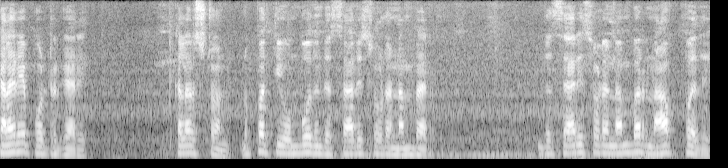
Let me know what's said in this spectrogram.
கலரே போட்டிருக்காரு. கலர் ஸ்டோன் முப்பத்தி ஒம்பது இந்த சாரீஸோட நம்பர் இந்த சாரீஸோட நம்பர் நாற்பது.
